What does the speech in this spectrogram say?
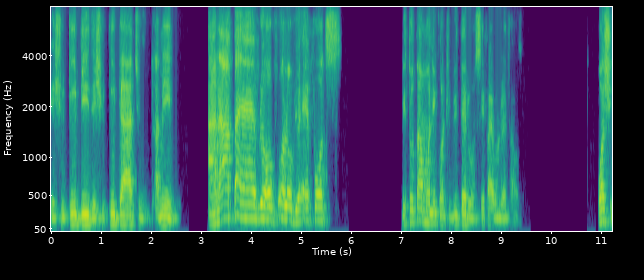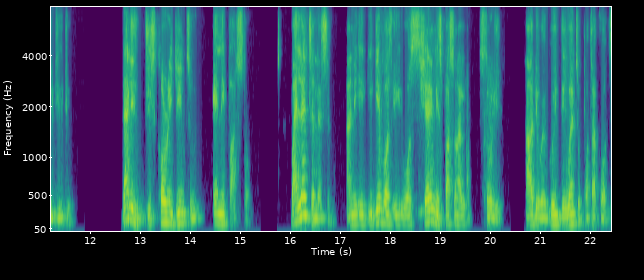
They should do this, they should do that. You, I mean, and after every of all of your efforts, the total money contributed was say 500,000. What should you do? That is discouraging to any pastor. But I learned a lesson, and he, he gave us, he was sharing his personal story, how they were going, they went to Port Harcourt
